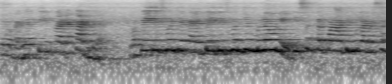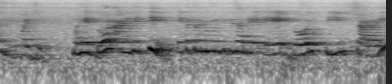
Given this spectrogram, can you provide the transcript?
हे बघा ह्या तीन काड्या काढल्या मग बेरीज म्हणजे काय बेरीज म्हणजे मिळवणे ही संकल्पना आधी मुलांना सांगितली पाहिजे मग हे दोन आणि हे तीन एकत्र मिळून किती झाले एक दोन तीन चार आणि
